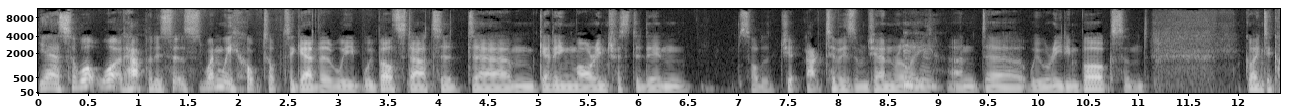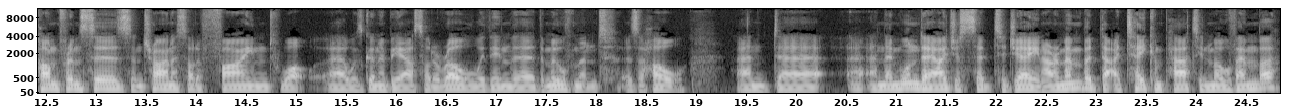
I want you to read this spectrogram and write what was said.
Yeah, so what, what had happened is, is when we hooked up together, we, we both started um, getting more interested in sort of activism generally. Mm-hmm. And uh, we were reading books and going to conferences and trying to sort of find what uh, was going to be our sort of role within the, the movement as a whole. And uh, and then one day I just said to Jane, I remembered that I'd taken part in Movember.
